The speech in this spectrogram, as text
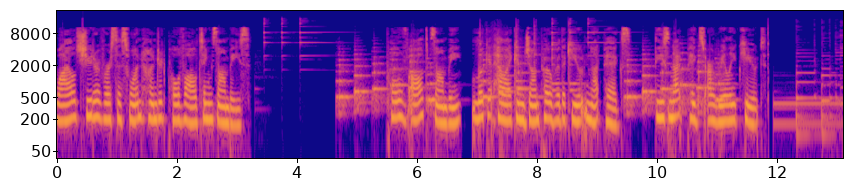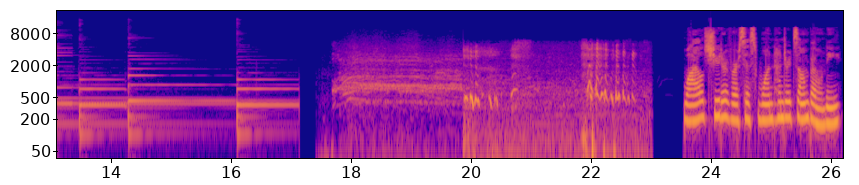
Wild Shooter vs 100 Pole Vaulting Zombies. Pole Vault Zombie, look at how I can jump over the cute nut pigs. These nut pigs are really cute. Wild Shooter vs 100 Zomboni.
